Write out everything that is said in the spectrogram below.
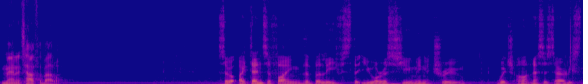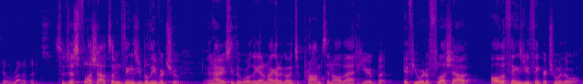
man, it's half the battle. So identifying the beliefs that you are assuming are true, which aren't necessarily still relevant. So just flush out some things you believe are true and how you see the world. Again, I'm not going to go into prompts and all that here, but if you were to flush out all the things you think are true in the world,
